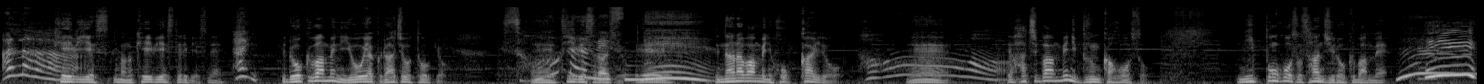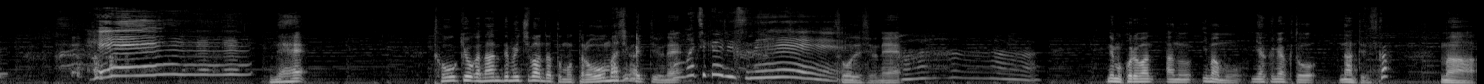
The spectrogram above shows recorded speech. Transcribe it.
あら。KBS 今の KBS テレビですね。はい。で6番目にようやくラジオ東京。そうなんですえー TBS ラジオ。ね、で7番目に北海道。で8番目に文化放送。日本放送36番目。へえね東京が何でも一番だと思ったら大間違いっていうね。大間違いですね。そうですよね。はあ。でもこれはあの今も脈々となんていうんですか？ま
